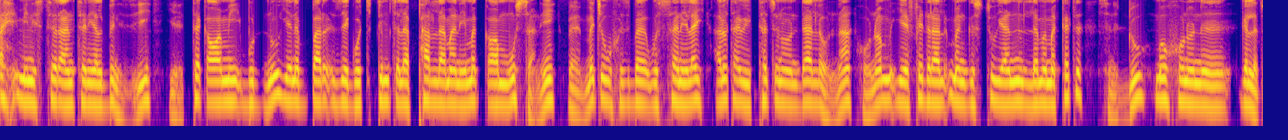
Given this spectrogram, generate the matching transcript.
ጠቅላይ ሚኒስትር አንቶኒ አልቤኒዚ የተቃዋሚ ቡድኑ የነባር ዜጎች ድምፅ ለፓርላማን የመቃወም ውሳኔ በመጪው ሕዝበ ውሳኔ ላይ አሉታዊ ተጽዕኖ እንዳለውና ሆኖም የፌዴራል መንግሥቱ ያንን ለመመከት ስንዱ መሆኑን ገለጡ።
